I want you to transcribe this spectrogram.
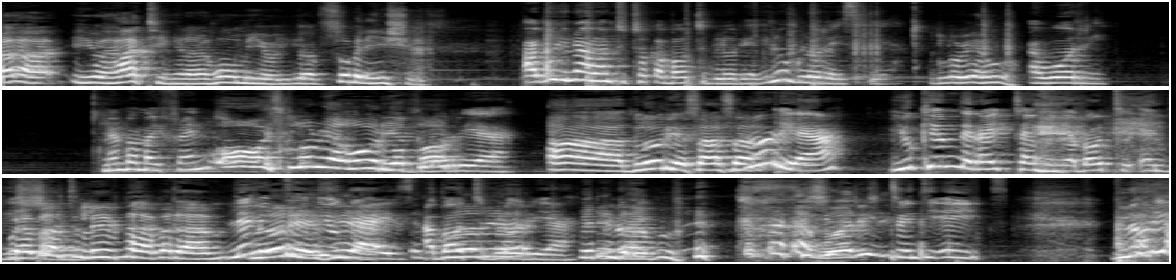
are you're hurting, and at home you you have so many issues. Abu, you know I want to talk about Gloria. You know Gloria is here. Gloria who? I worry. Remember my friend Oh, it's Gloria Awori. I thought. Gloria. Ah, Gloria Sasa. Gloria, you came the right time when you're about to end this We're show. about to leave now, but um, Let me Gloria tell is you here. guys It's about Gloria. Very You know- lovely. She's doing 28. Gloria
